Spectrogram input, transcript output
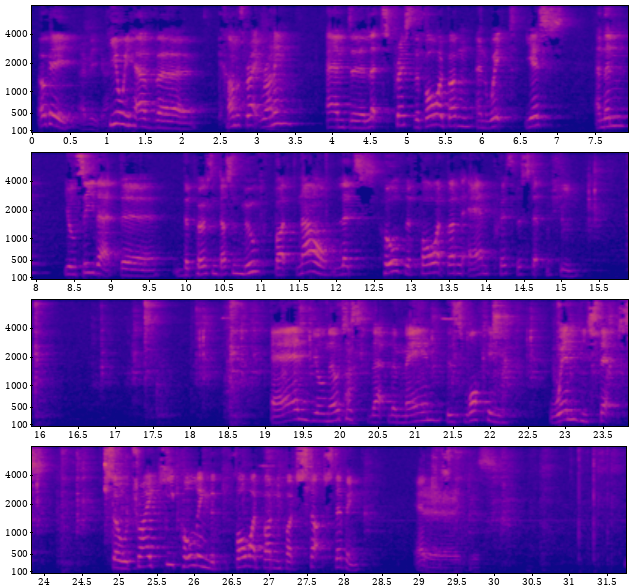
Okay, here we have uh, Counter-Strike running and uh, let's press the forward button and wait, yes, and then you'll see that the, the person doesn't move, but now let's hold the forward button and press the step machine. And you'll notice that the man is walking when he steps. So try keep holding the forward button but stop stepping. Uh,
